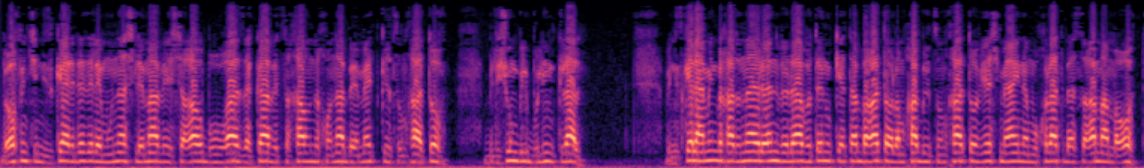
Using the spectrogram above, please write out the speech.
באופן שנזכה על ידי זה לאמונה שלמה וישרה וברורה, זכה וצחה ונכונה באמת כרצונך הטוב, בלי שום בלבולים כלל. ונזכה להאמין בך, אדוני אלוהינו ואלוהי אבותינו, כי אתה בראת עולמך ברצונך הטוב יש מאין המוחלט בעשרה מאמרות.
